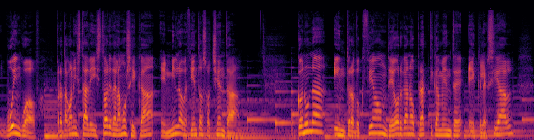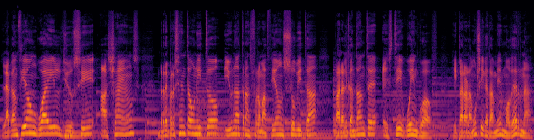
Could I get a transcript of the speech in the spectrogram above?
Winwood, protagonista de Historia de la Música en 1980. Con una introducción de órgano prácticamente eclesial, la canción While You See a Chance representa un hito y una transformación súbita para el cantante Steve Winwood y para la música también moderna.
